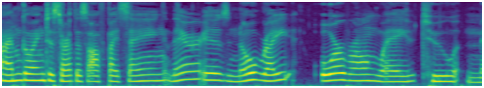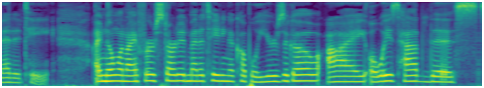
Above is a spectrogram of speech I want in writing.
I'm going to start this off by saying there is no right or wrong way to meditate. I know when I first started meditating a couple years ago, I always had this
